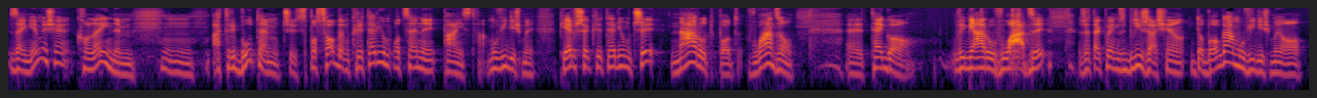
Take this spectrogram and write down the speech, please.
zajmiemy się kolejnym hmm, atrybutem czy sposobem, kryterium oceny państwa. Mówiliśmy pierwsze kryterium, czy naród pod władzą e, tego wymiaru władzy, że tak powiem, zbliża się do Boga. Mówiliśmy o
